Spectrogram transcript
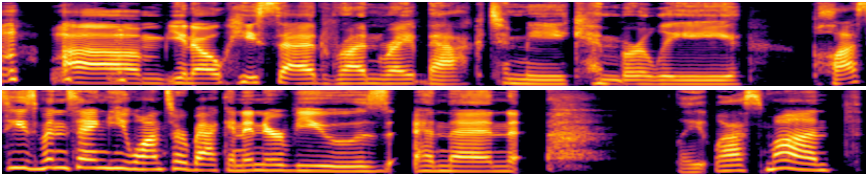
um, you know, he said, run right back to me, Kimberly. Plus, he's been saying he wants her back in interviews. And then late last month,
